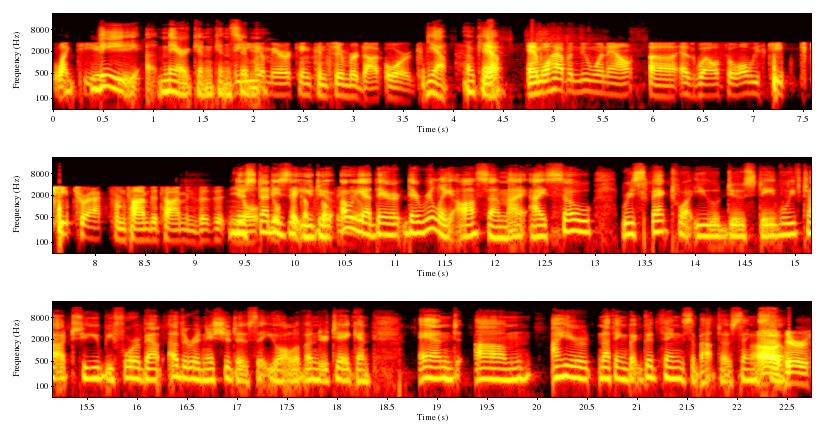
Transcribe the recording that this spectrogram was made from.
like T H The American Consumer. theamericanconsumer.org. yeah. Okay. Yeah, and we'll have a new one out uh, as well. So always keep keep track from time to time and visit. and There's you'll- studies that you do. Oh yeah, they're they're really awesome. I, I so respect what you do, Steve. We've talked to you before about other initiatives that you all have undertaken, and um, I hear nothing but good things about those things. Uh, so- there is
